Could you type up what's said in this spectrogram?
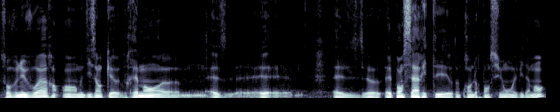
sont venues voir en me disant que vraiment, euh, elles, elles, elles, euh, elles pensaient arrêter de prendre leur pension, évidemment,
